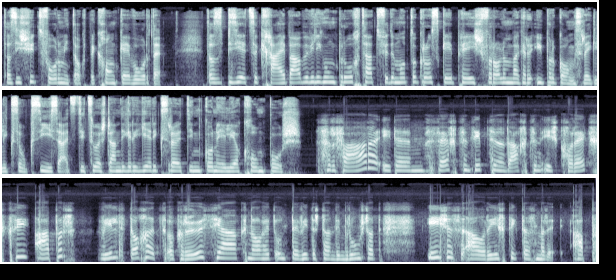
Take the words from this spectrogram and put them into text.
Das ist heute Vormittag bekannt gegeben worden. Dass es bis jetzt keine Baubewilligung gebraucht hat für den Motocross GP ist vor allem wegen einer Übergangsregelung so gewesen, sagt die zuständige Regierungsrätin Cornelia Komposch. Das Verfahren in dem 16, 17 und 18 ist korrekt gewesen, aber weil es doch eine Größe angenommen hat und der Widerstand im Raum steht, ist es auch richtig, dass man ab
